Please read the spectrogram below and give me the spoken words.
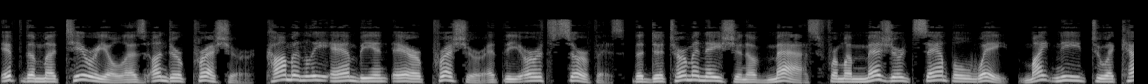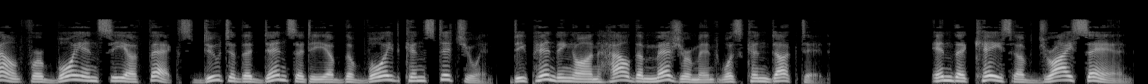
If the material is under pressure commonly ambient air pressure at the Earth's surface the determination of mass from a measured sample weight might need to account for buoyancy effects due to the density of the void constituent, depending on how the measurement was conducted. In the case of dry sand,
